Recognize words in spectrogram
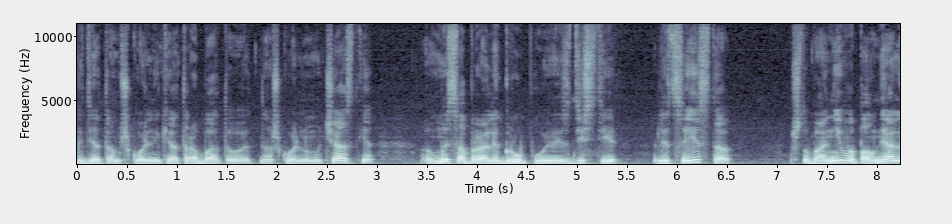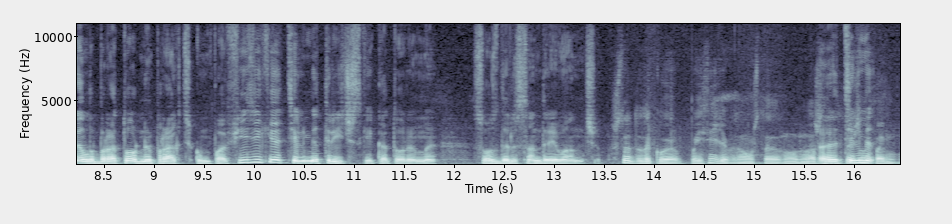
где там школьники отрабатывают на школьном участке. Мы собрали группу из 10 лицеистов, чтобы они выполняли лабораторный практикум по физике, телеметрический, который мы создали с Андреем Ивановичем. Что это такое? Поясните, потому что ну, наши э, телеме... поймут,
